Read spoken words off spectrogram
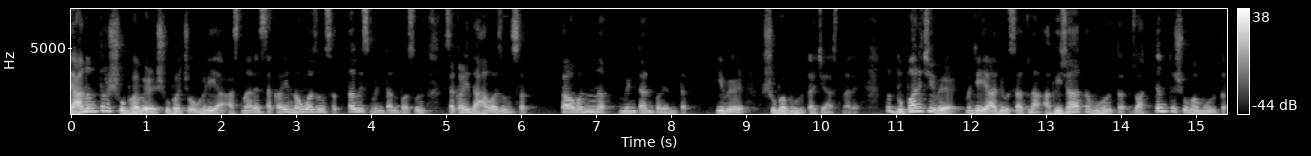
त्यानंतर शुभ वेळ शुभ चोघडिया असणारे सकाळी नऊ वाजून सत्तावीस मिनिटांपासून सकाळी दहा वाजून सत्तावन्न मिनिटांपर्यंत. ही वेळ शुभ मुहूर्ताची असणार आहे. तर दुपारची वेळ म्हणजे या दिवसातला अभिजात मुहूर्त जो अत्यंत शुभ मुहूर्त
